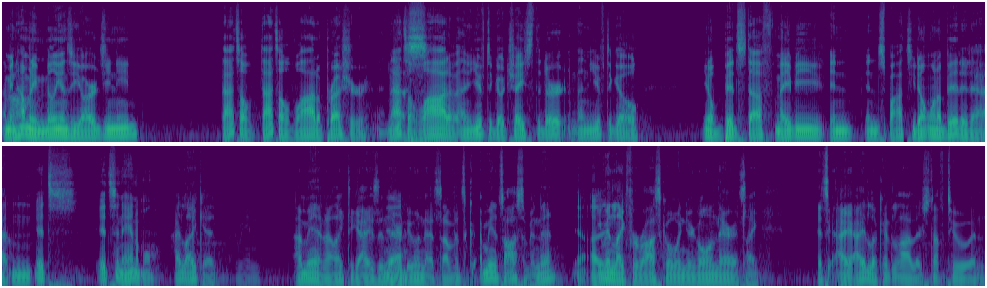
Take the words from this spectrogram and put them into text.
I mean, how many millions of yards you need? That's a that's a lot of pressure, and that's Yes. a lot of. I mean, you have to go chase the dirt, and then you have to go, you know, bid stuff maybe in in spots you don't want to bid it at, and it's it's an animal. I like it. I mean, I'm in. I like the guys in there doing that stuff. It's. I mean, it's awesome, isn't it? Yeah, I- Even like for Roscoe, when you're going there, it's like, it's. I, I look at a lot of their stuff too, and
